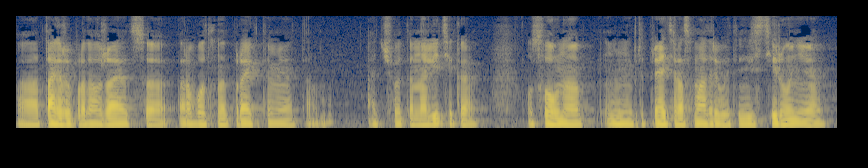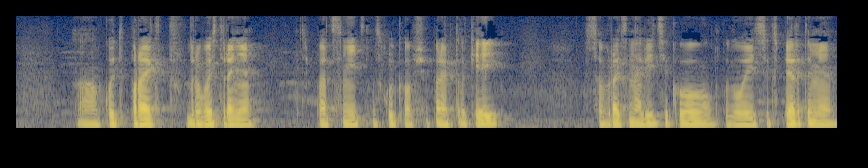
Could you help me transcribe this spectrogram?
А, также продолжаются работы над проектами, там, отчет, аналитика. Условно, предприятие рассматривает инвестирование в какой-то проект в другой стране. Типа оценить, насколько вообще проект окей, собрать аналитику, поговорить с экспертами.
